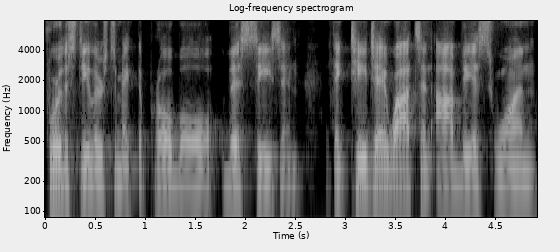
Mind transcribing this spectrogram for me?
for the Steelers to make the Pro Bowl this season. I think TJ Watson, obvious one.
